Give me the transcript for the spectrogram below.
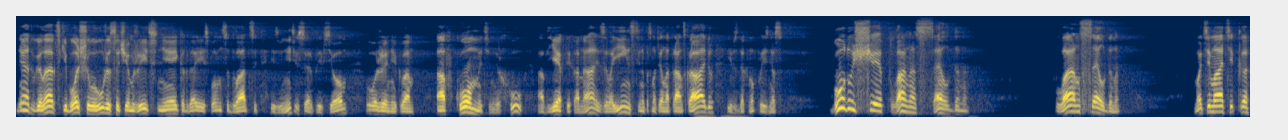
Нет в галактике большего ужаса, чем жить с ней, когда ей исполнится двадцать. Извините, сэр, при всем уважении к вам. А в комнате наверху объект их анализа воинственно посмотрел на транскрайбер и, вздохнув, произнес «Будущее плана Селдона». План Селдона. Математика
